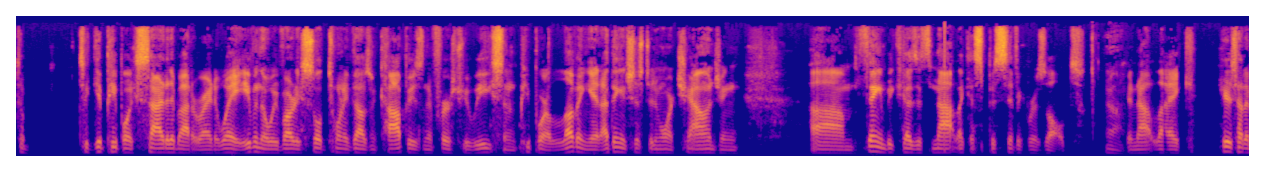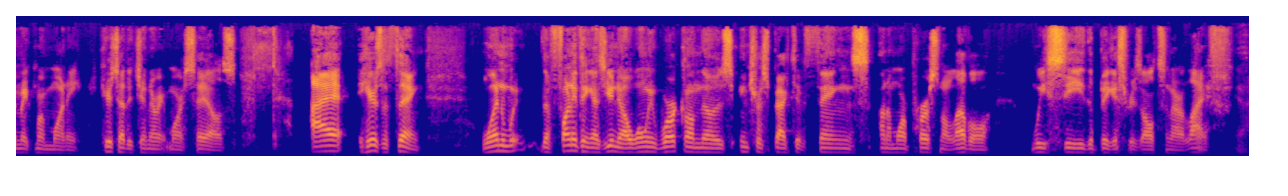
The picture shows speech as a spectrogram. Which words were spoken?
to to get people excited about it right away even though we've already sold 20,000 copies in the first few weeks and people are loving it. I think it's just a more challenging um, thing because it's not like a specific result. You're not like here's how to make more money. Here's how to generate more sales. I here's the thing when we, the funny thing, as you know, when we work on those introspective things on a more personal level, we see the biggest results in our life. Yeah.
